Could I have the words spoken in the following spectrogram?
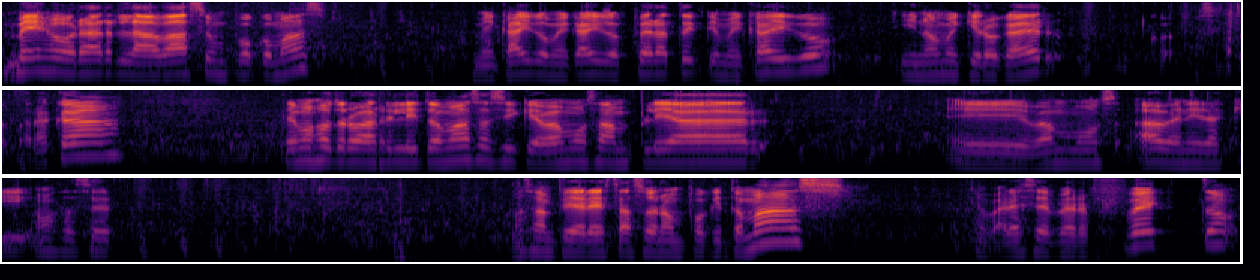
mejorar la base un poco más. Me caigo, me caigo. Espérate que me caigo. Y no me quiero caer. Esto para acá. Tenemos otro barrilito más, así que vamos a ampliar. Eh, vamos a venir aquí. Vamos a hacer... Vamos a ampliar esta zona un poquito más. Me parece perfecto.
